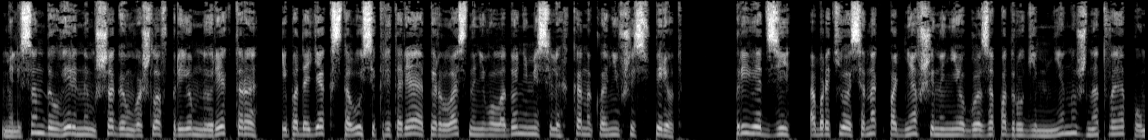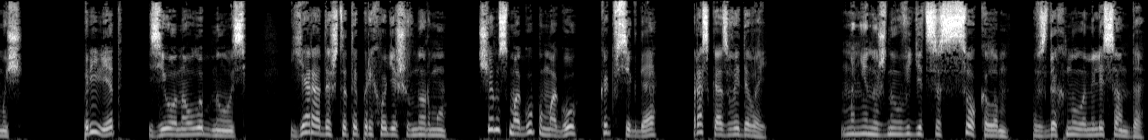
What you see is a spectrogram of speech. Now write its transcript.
Мелисанда уверенным шагом вошла в приемную ректора и, подойдя к столу секретаря, оперлась на него ладонями, слегка наклонившись вперед. «Привет, Зи», — обратилась она к поднявшей на нее глаза подруги, — «мне нужна твоя помощь». «Привет», — Зиона улыбнулась. «Я рада, что ты приходишь в норму. Чем смогу, помогу, как всегда. Рассказывай давай». «Мне нужно увидеться с Соколом», — вздохнула Мелисанда.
